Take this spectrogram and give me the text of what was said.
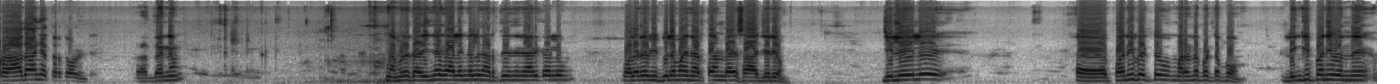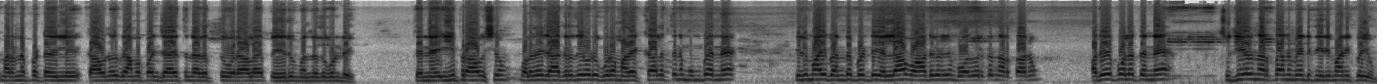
പ്രാധാന്യം എത്രത്തോളം ഉണ്ട്? പ്രാധാന്യം നമ്മൾ കഴിഞ്ഞ കാലങ്ങളിൽ നടത്തിയതിനേക്കാളും വളരെ വിപുലമായി നടത്താനുണ്ടായ സാഹചര്യം ജില്ലയിൽ പനിപെട്ട് മരണപ്പെട്ടപ്പം ഡെങ്കിപ്പനി വന്ന് മരണപ്പെട്ടതിൽ കാവനൂർ ഗ്രാമപഞ്ചായത്തിന്റെ അകത്ത് ഒരാളെ പേരും വന്നതുകൊണ്ട് തന്നെ ഈ പ്രാവശ്യം വളരെ ജാഗ്രതയോടുകൂടെ മഴക്കാലത്തിന് മുമ്പ് തന്നെ ഇതുമായി ബന്ധപ്പെട്ട് എല്ലാ വാർഡുകളിലും ബോധവൽക്കരണം നടത്താനും അതേപോലെ തന്നെ ശുചീകരണം നടത്താനും വേണ്ടി തീരുമാനിക്കുകയും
